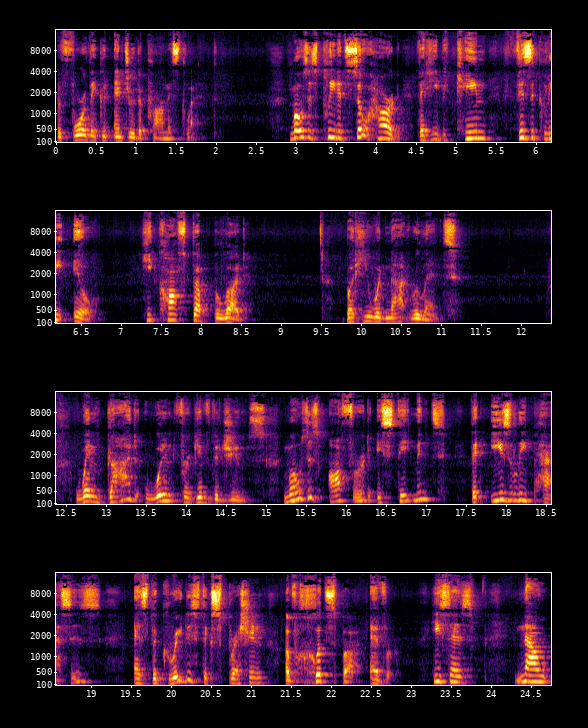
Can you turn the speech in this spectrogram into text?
before they could enter the promised land. Moses pleaded so hard that he became physically ill. He coughed up blood, but he would not relent. When God wouldn't forgive the Jews, Moses offered a statement that easily passes as the greatest expression of chutzpah ever. He says, Now,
